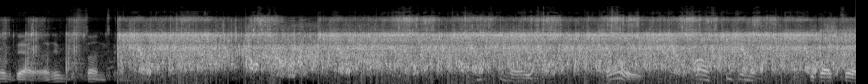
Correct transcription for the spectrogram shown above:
Look at that, I think the sun's coming up. Oh, oh speaking of, about the...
